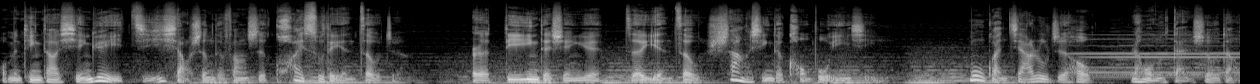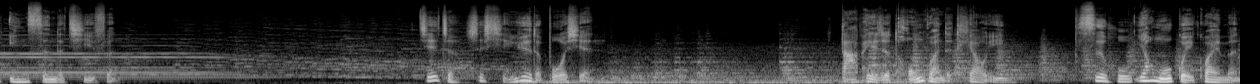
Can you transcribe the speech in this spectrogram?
我们听到弦乐以极小声的方式快速的演奏着，而低音的弦乐则演奏上行的恐怖音型。木管加入之后，让我们感受到阴森的气氛。接着是弦乐的拨弦，搭配着铜管的跳音，似乎妖魔鬼怪们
